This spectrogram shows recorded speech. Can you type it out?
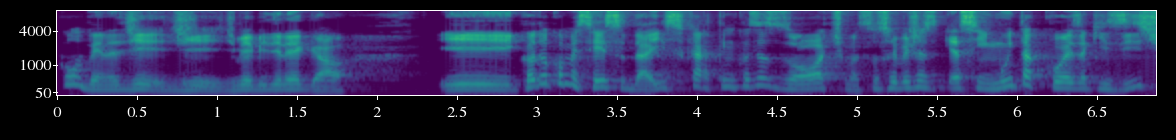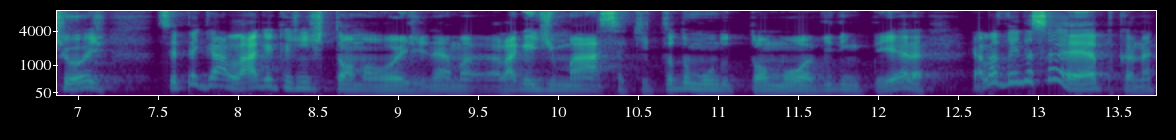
com venda de, de, de bebida ilegal. E quando eu comecei a estudar isso, cara, tem coisas ótimas. São cervejas, e assim, muita coisa que existe hoje. Você pegar a lager que a gente toma hoje, né? Uma a lager de massa que todo mundo tomou a vida inteira, ela vem dessa época, né?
